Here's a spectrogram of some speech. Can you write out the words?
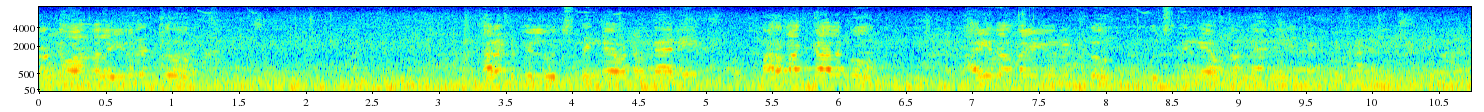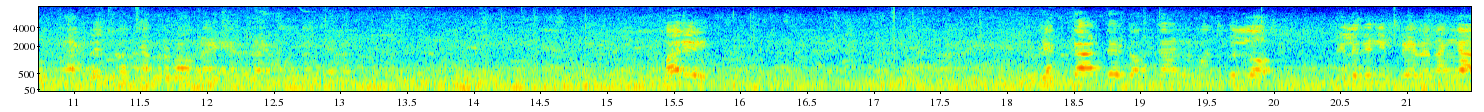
రెండు వందల యూనిట్లు కరెంటు బిల్లు ఉచితంగా ఇవ్వటం కానీ మరమగ్గాలకు ఐదు వందల యూనిట్లు ఉచితంగా ఇవ్వటం కానీ ప్రకటించడం చంద్రబాబు నాయుడు గారు ప్రకటించడం మరి ఎక్కాడితే డొక్కాన్ని బతుకుల్లో వెలుగు నింపే విధంగా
